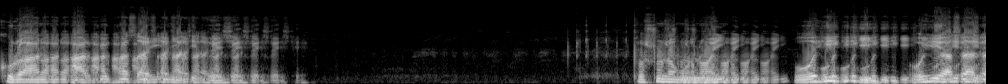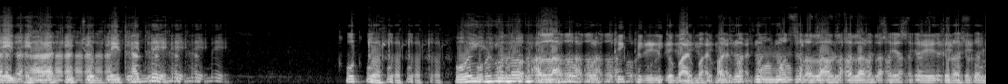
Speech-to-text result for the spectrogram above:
কোরআন আরবি ভাষায় নাজিল হয়েছে। প্রশ্ন নম্বর নয়, ওহি কি? ওহি আসার এই ধারা কি চলতেই থাকবে? উত্তর। ওহি হলো আল্লাহ কর্তৃক প্রেরিত বাণী। হযরত মুহাম্মদ সাল্লাল্লাহু আলাইহি সাল্লাম শেষ প্রেরিত রাসূল।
